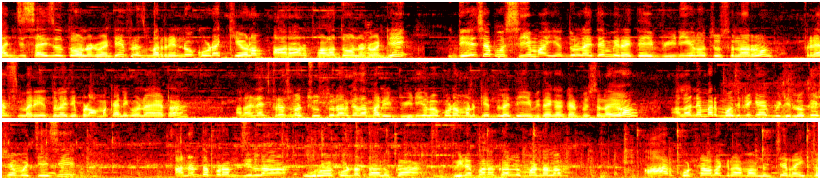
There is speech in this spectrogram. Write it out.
మంచి సైజుతో ఉన్నటువంటి ఫ్రెండ్స్ మరి రెండు కూడా కేవలం ఆర్ఆర్ పళ్ళతో ఉన్నటువంటి దేశపు సీమ ఎద్దులను అయితే మీరైతే ఈ వీడియోలో చూస్తున్నారు. ఫ్రెండ్స్ మరి ఎద్దులు అయితే ఇప్పుడు అమ్మకానికి ఉన్నాయట. అలానే ఫ్రెండ్స్ మరి చూస్తున్నారు కదా మరి వీడియోలో కూడా మనకు ఎద్దులు అయితే ఏ విధంగా కనిపిస్తున్నాయో. అలానే మరి మొదటిగా వీటి లొకేషన్ వచ్చేసి అనంతపురం జిల్లా ఉరవకొండ తాలూకా విడపనకల్లు మండలం ఆర్ కొట్టాల గ్రామం నుంచి రైతు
